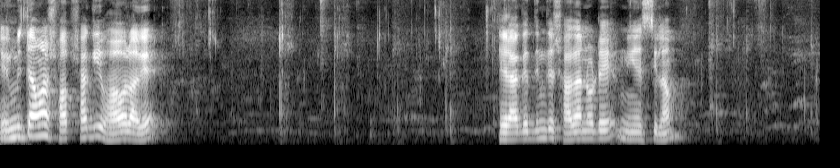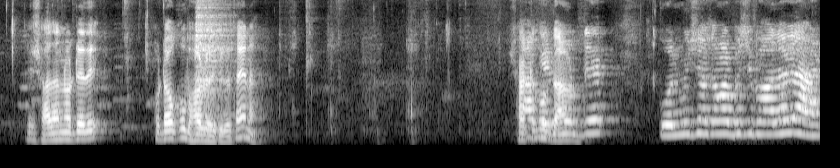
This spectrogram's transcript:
এমনিতে আমার সব শাকই ভালো লাগে। এর আগের দিনকে সাদা নোটে নিয়ে এসেছিলাম। সাদা নোটে ওটাও খুব ভালো হয়েছিল তাই না? শাকটা খুব দারুণ। কলমি শাক আমার বেশি ভালো লাগে আর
